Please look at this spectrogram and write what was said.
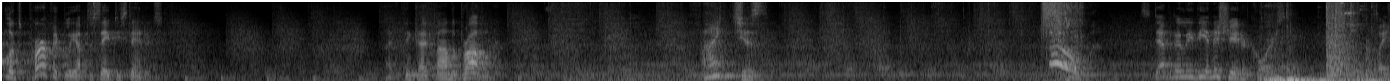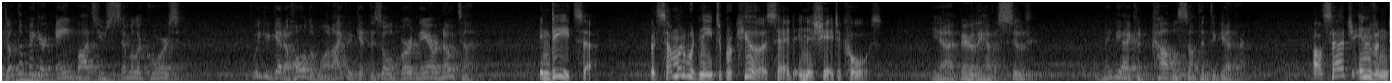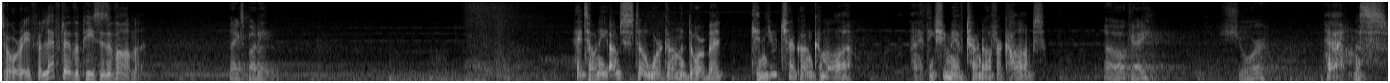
That looks perfectly up to safety standards. I think I found the problem. If I just... Oh! It's definitely the initiator cores. Wait, don't the bigger aimbots use similar cores? If we could get a hold of one, I could get this old bird in the air in no time. Indeed, sir. But someone would need to procure said initiator cores. Yeah, I barely have a suit. Maybe I could cobble something together. I'll search inventory for leftover pieces of armor. Thanks, buddy. Hey, Tony, I'm still working on the door, but can you check on Kamala? I think she may have turned off her comms. Oh, okay. Sure. Yeah, this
